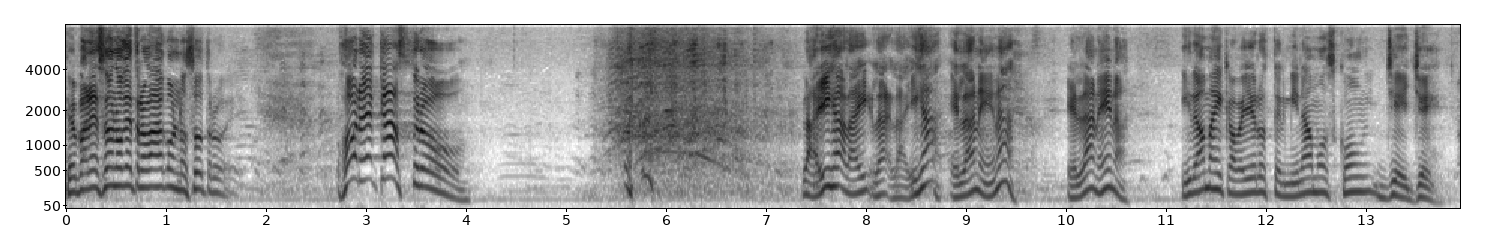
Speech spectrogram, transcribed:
Se parece a uno que trabaja con nosotros. Jorge Castro. La hija, la, hi- la- la hija, es la nena. Es la nena. Y damas y caballeros, terminamos con Yeye.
